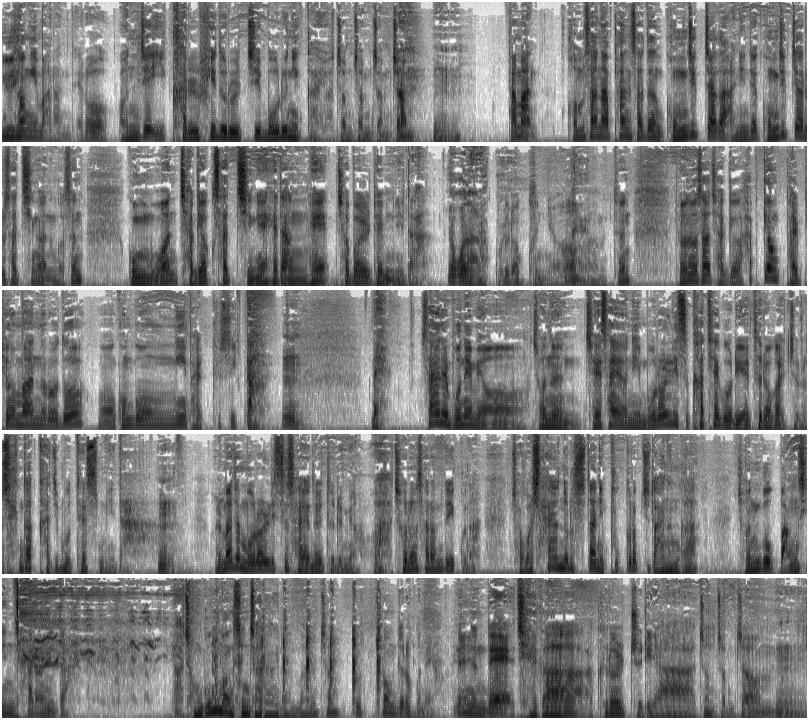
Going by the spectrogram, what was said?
유형이 말한 대로 언제 이 칼을 휘두를지 모르니까요. 점점점점. 음. 다만 검사나 판사 등 공직자가 아닌데 공직자를 사칭하는 것은 공무원 자격 사칭에 해당해 처벌됩니다. 요건 알았고요. 그렇군요. 네. 아무튼 변호사 자격 합격 발표만으로도 어, 공공이 밝힐 수 있다. 음. 사연을 보내며 저는 제 사연이 모럴리스 카테고리에 들어갈 줄은 생각하지 못했습니다. 음. 얼마 전 모럴리스 사연을 들으며 와 저런 사람도 있구나. 저걸 사연으로 쓰다니 부끄럽지도 않은가? 전국 망신 자랑이다. 야 전국 망신 자랑이라는 말은 참 또 처음 들어보네요. 네. 했는데 제가 그럴 줄이야. 점점점. 음.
